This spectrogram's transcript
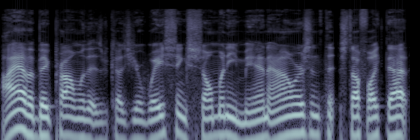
I have a big problem with it is because you're wasting so many man hours and th- stuff like that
